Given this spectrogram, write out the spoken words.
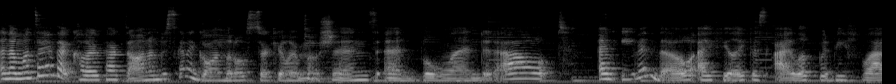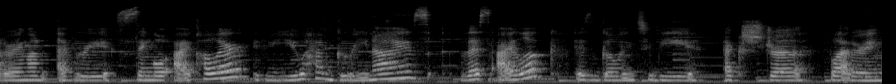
And then once I have that color packed on, I'm just gonna go in little circular motions and blend it out. And even though I feel like this eye look would be flattering on every single eye color, if you have green eyes, this eye look is going to be extra flattering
